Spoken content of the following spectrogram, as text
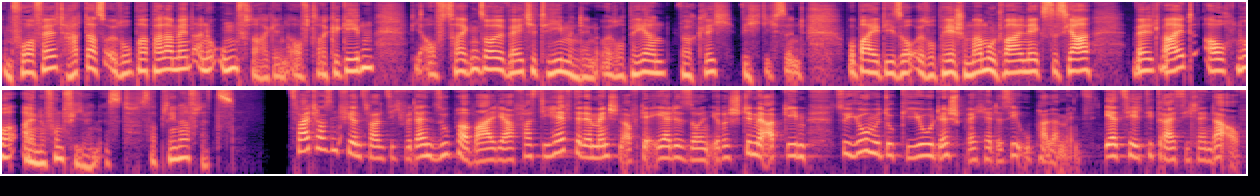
Im Vorfeld hat das Europaparlament eine Umfrage in Auftrag gegeben, die aufzeigen soll, welche Themen den Europäern wirklich wichtig sind. Wobei diese europäische Mammutwahl nächstes Jahr weltweit auch nur eine von vielen ist. Sabrina Fritz. 2024 wird ein Superwahljahr. Fast die Hälfte der Menschen auf der Erde sollen ihre Stimme abgeben, so Jome Dukio, der Sprecher des EU-Parlaments. Er zählt die 30 Länder auf.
